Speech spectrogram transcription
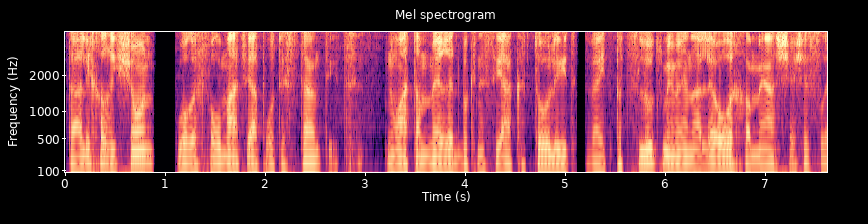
התהליך הראשון הוא הרפורמציה הפרוטסטנטית, תנועת המרד בכנסייה הקתולית וההתפצלות ממנה לאורך המאה ה-16.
